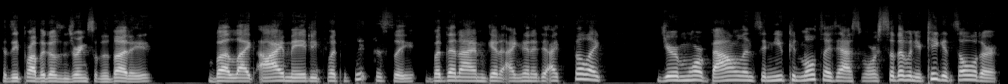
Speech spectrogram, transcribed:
because he probably goes and drinks with his buddies. But like I maybe put the kid to sleep, but then I'm gonna, I'm gonna do, I feel like you're more balanced and you can multitask more. So then when your kid gets older,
